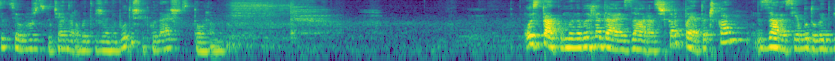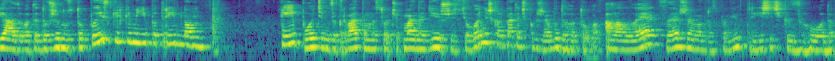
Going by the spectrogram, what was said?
ти цього ж, звичайно, робити вже не будеш, відкладаєш в сторону. Ось так у мене виглядає зараз шкарпеточка. Зараз я буду відв'язувати довжину стопи, скільки мені потрібно. І потім закривати мисочок. Маю надію, що сьогодні шкарпеточка вже буде готова. Але це вже вам розповім трішечки згодом.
